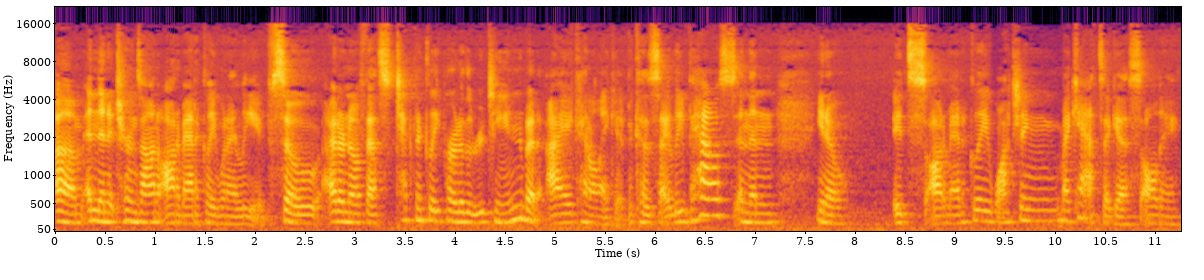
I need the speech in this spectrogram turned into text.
Um, and then it turns on automatically when I leave. So I don't know if that's technically part of the routine, but I kind of like it because I leave the house and then, you know, it's automatically watching my cats, I guess, all day.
